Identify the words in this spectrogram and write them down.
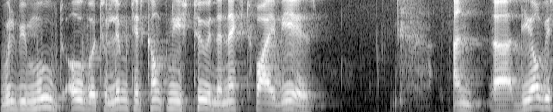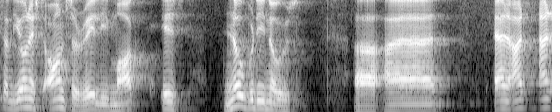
will be moved over to limited companies too in the next five years? And uh, the obvious and the honest answer, really, Mark, is nobody knows. Uh, and, and, and,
